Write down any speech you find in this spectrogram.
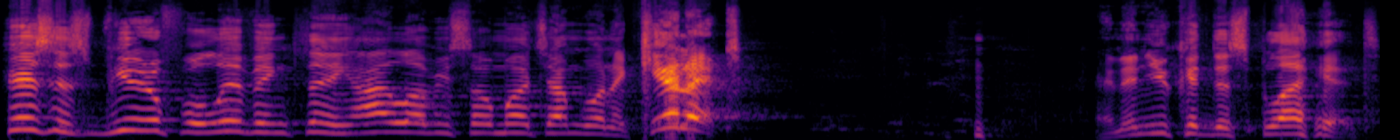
Here's this beautiful living thing. I love you so much, I'm going to kill it. and then you could display it.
